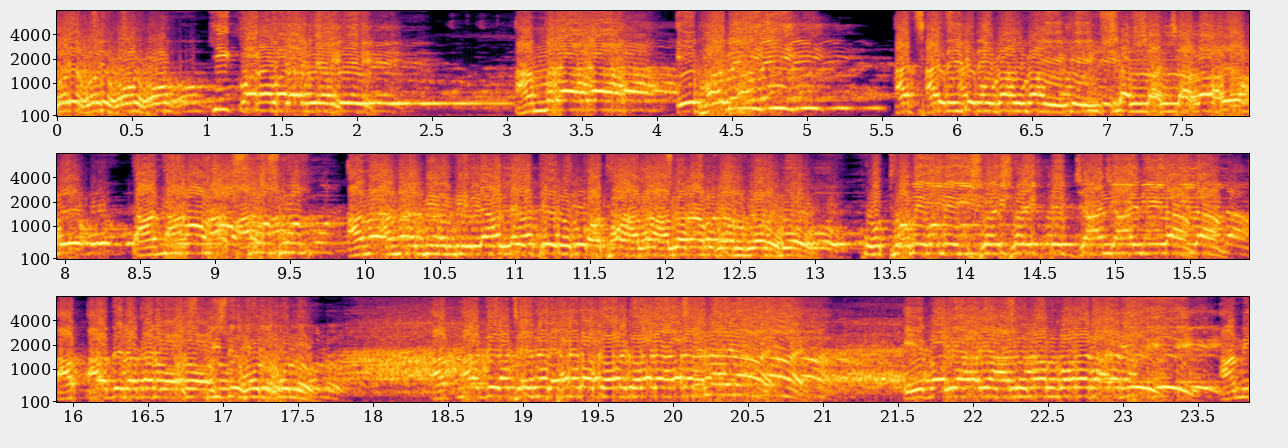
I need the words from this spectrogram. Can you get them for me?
হয়েছে হোক কি করা যাবে? আমরা এভাবেই আজকের এই প্রোগ্রামকে ইনশাআল্লাহ চালাবো। আমিও আসুন আমার নবীর মিলাদাতের কথা আলোচনা করব। প্রথমে এই বিষয়টা একটু জানিয়ে নিলাম। আপনাদের এখানে অসুবিধা হলো? হলো আপনাদের জেনে থাকা দরকার আছে না না এবারে আলোচনা করার আগে আমি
